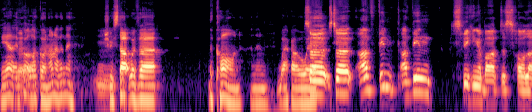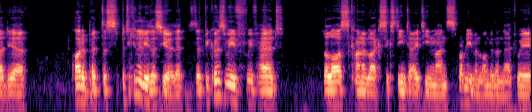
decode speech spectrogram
Yeah, they've got a lot going on, haven't they? Mm. Should we start with uh, the corn and then work our way? So, so I've been I've been speaking about this whole idea quite a bit. This particularly this year that that because we've we've had the last kind of like sixteen to eighteen months, probably even longer than that, where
